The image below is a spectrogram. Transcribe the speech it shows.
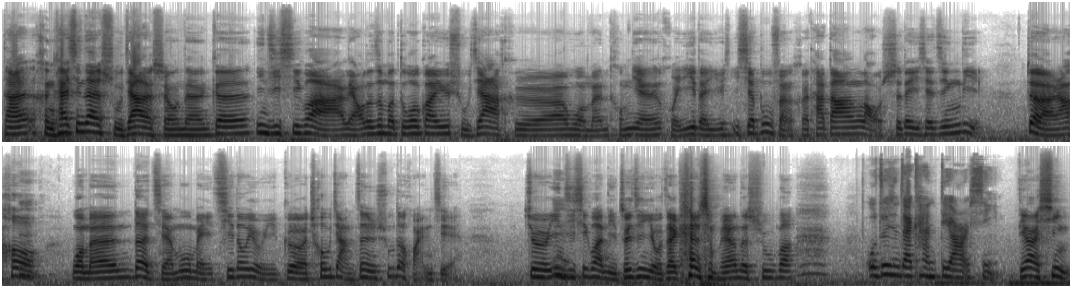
当然很开心，在暑假的时候呢，跟应急西瓜聊了这么多关于暑假和我们童年回忆的一一些部分，和他当老师的一些经历。对了，然后我们的节目每期都有一个抽奖证书的环节。就应急西瓜，你最近有在看什么样的书吗？我最近在看《第二性》。第二性，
